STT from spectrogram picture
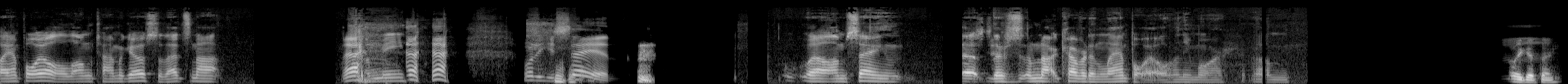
lamp oil a long time ago, so that's not on me. what are you saying? Well, I'm saying that there's I'm not covered in lamp oil anymore. Um, Probably a good thing.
